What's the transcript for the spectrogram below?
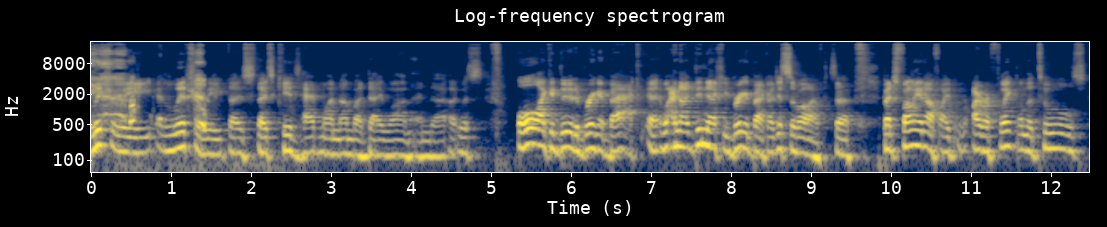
literally, literally, those those kids had my number day one, and uh, it was all I could do to bring it back. Uh, and I didn't actually bring it back. I just survived. So, but funnily enough, I, I reflect on the tools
